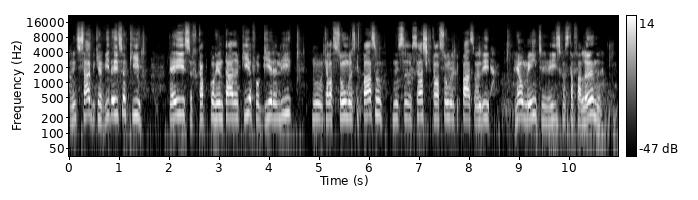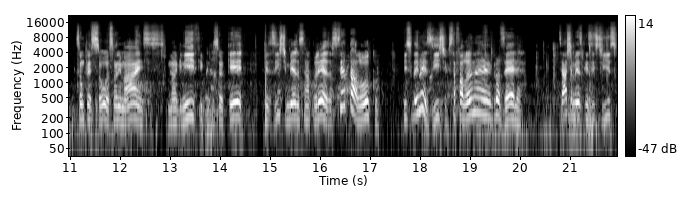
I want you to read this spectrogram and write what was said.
A gente sabe que a vida é isso aqui. É isso, ficar correntado aqui, a fogueira ali, aquelas sombras que passam. Você acha que aquelas sombras que passam ali realmente é isso que você está falando? São pessoas, são animais magníficos, não sei o que. Existe mesmo essa natureza? Você tá louco? Isso daí não existe. O que você está falando é groselha. Você acha mesmo que existe isso?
